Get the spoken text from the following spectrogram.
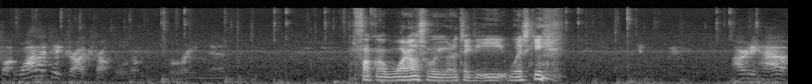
Fuck, why'd I take dry truffles? I'm brain dead. Fuck, uh, what else were you gonna take to eat? Whiskey? I already have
